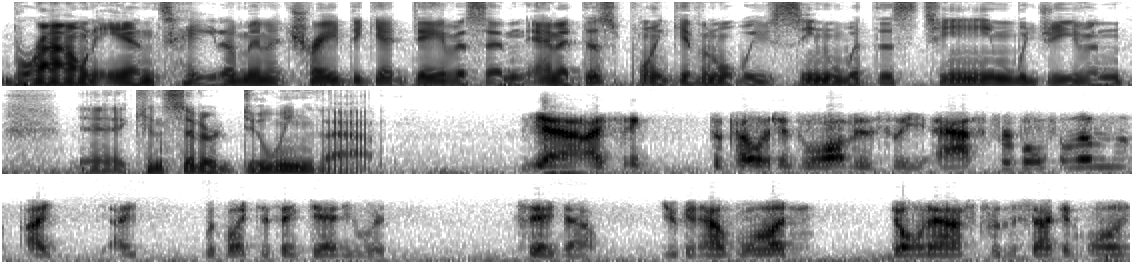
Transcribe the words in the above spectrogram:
Brown and Tatum in a trade to get Davis and and at this point given what we've seen with this team would you even uh, consider doing that Yeah, I think the Pelicans will obviously ask for both of them. I I would like to think Danny would say no. You can have one. Don't ask for the second one.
